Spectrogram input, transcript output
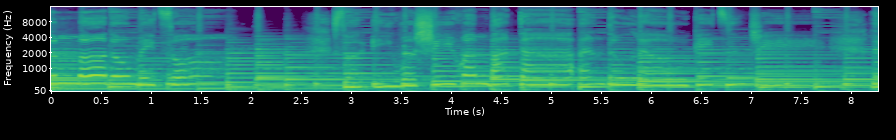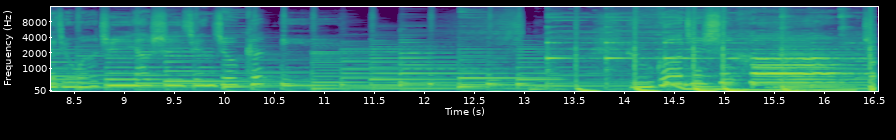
什么都没做，所以我喜欢把答案都留给自己，了解我只要时间就可以。如果这时候就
